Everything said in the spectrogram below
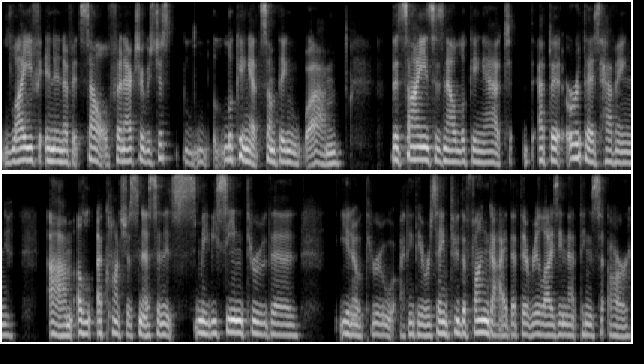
life in and of itself. And actually I was just looking at something um, the science is now looking at at the earth as having um, a, a, consciousness and it's maybe seen through the you know through i think they were saying through the fungi that they're realizing that things are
